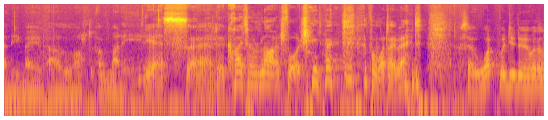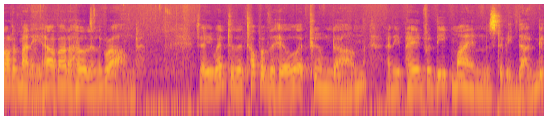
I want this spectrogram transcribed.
and he made a lot of money. Yes, uh, quite a large fortune, from what I read. So, what would you do with a lot of money? How about a hole in the ground? So he went to the top of the hill at Combe Down and he paid for deep mines to be dug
